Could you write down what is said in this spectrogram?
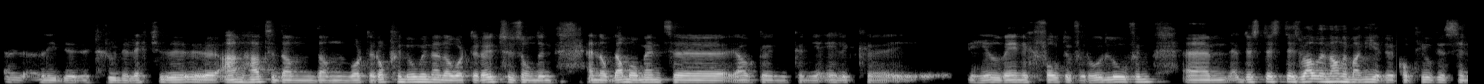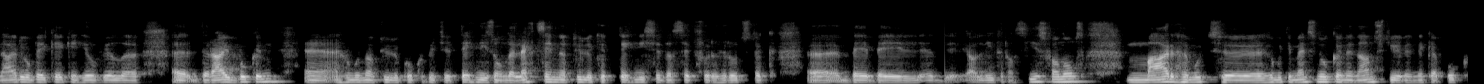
het groene lichtje aangaat, dan, dan wordt er opgenomen en dan wordt er uitgezonden. En op dat moment ja, kun je eigenlijk heel weinig fouten veroorloven. Um, dus het is, het is, wel een andere manier. Er komt heel veel scenario bij kijken, heel veel uh, draaiboeken. Uh, en je moet natuurlijk ook een beetje technisch onderlegd zijn. Natuurlijk, het technische dat zit voor een groot stuk bij, bij ja, leveranciers van ons. Maar je moet, je moet die mensen ook kunnen aansturen. Ik heb ook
